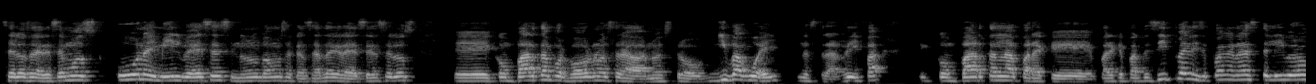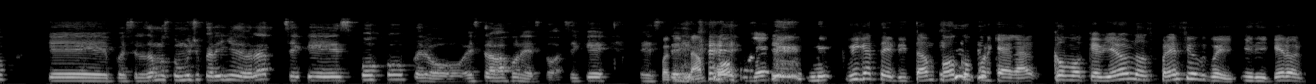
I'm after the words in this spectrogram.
Se los agradecemos una y mil veces y no nos vamos a cansar de agradecérselos. Eh, compartan, por favor, nuestra, nuestro giveaway, nuestra rifa. Y compártanla para que, para que participen y se puedan ganar este libro que pues se les damos con mucho cariño, de verdad. Sé que es poco, pero es trabajo en esto, así que... Este... Pues ni tampoco, ¿eh? fíjate, ni tampoco, porque como que vieron los precios, güey, y dijeron,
